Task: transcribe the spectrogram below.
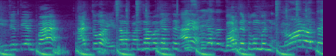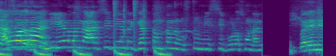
ನಿನ್ ಜೊತೆ ಆಯ್ತು ಈ ಸಲ ಪಂಜಾಬ್ ಗೆಲ್ತೈತಿ. ಬಾರ್ದು ಇಟ್ಕೊಂಡ್ಬಿಡ್ನಿ. ನೀ ಹೇಳ್ದಂಗ ಆರ್ ಸಿ ಬಿ ಅಂದ್ರೆ ಗೆತ್ ಅಂತಂದ್ರೆ ಉಷ್ಟು ಮೀಸಿ ಬೋಳಿಸ್ಕೊಂಡು ಬರೀ ನೀ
